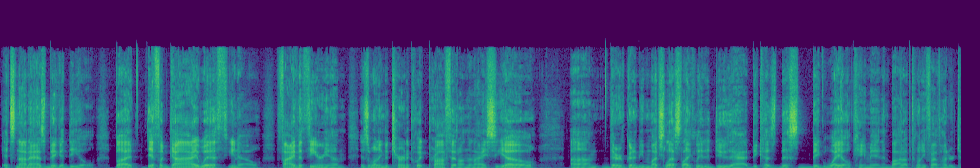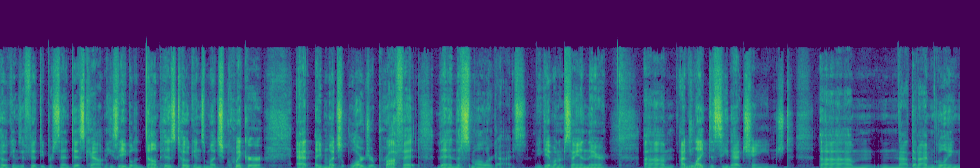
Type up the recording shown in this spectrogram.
it's not as big a deal. But if a guy with, you know, five Ethereum is wanting to turn a quick profit on an ICO, um, they're going to be much less likely to do that because this big whale came in and bought up 2,500 tokens at 50% discount. He's able to dump his tokens much quicker at a much larger profit than the smaller guys. You get what I'm saying there? Um, I'd like to see that changed. Um, not that I'm going,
